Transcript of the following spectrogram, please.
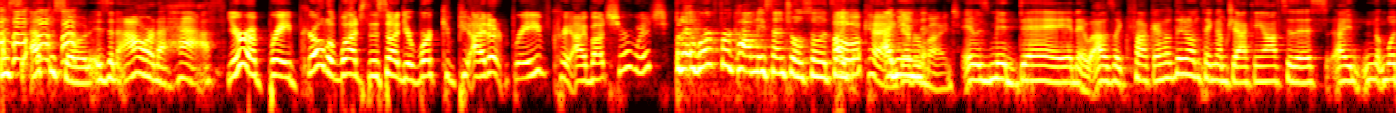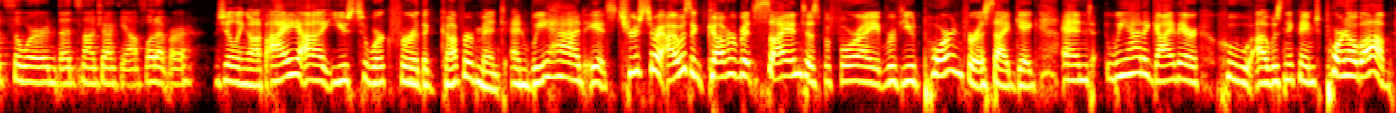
this episode is an hour and a half. You're a brave girl to watch this on your work computer. I don't brave. cra- I'm not sure which. But I work for Comedy Central, so it's like. Oh, okay, I mean, never mind. It was midday, and it, I was like, "Fuck! I hope they don't think I'm jacking off to this." I what's the word that's not jacking off? Whatever. Jilling off. I uh, used to work for the government, and we had it's true story. I was a government scientist before I reviewed porn for a side gig, and we had a guy there who uh, was nicknamed Porno Bob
